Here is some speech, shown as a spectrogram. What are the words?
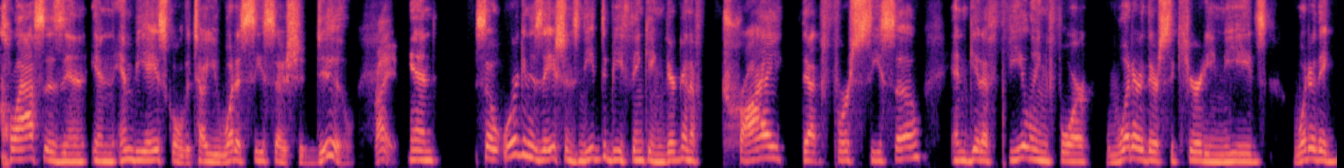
classes in, in MBA school to tell you what a CISO should do. Right. And so organizations need to be thinking they're going to try that first CISO and get a feeling for what are their security needs, what are they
